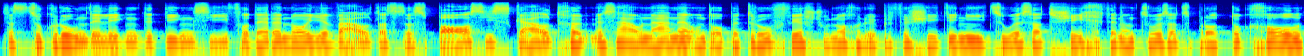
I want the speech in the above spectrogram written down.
das zugrunde liegende Ding sein von dieser neuen Welt, also das Basisgeld könnte man es auch nennen und obendrauf wirst du nachher über verschiedene Zusatzschichten und Zusatzprotokolle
